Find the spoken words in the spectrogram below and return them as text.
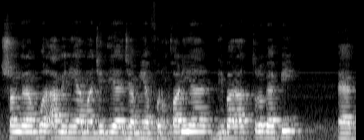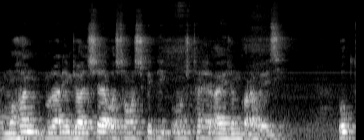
সংগ্রামপুর আমিনিয়া মাজিদিয়া জামিয়া ফুরকানিয়ার দিবারাত্রব্যাপী এক মহান নুরানি জলসা ও সাংস্কৃতিক অনুষ্ঠানের আয়োজন করা হয়েছে। উক্ত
